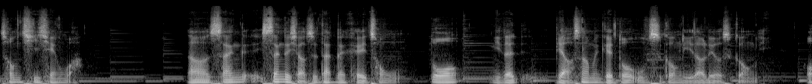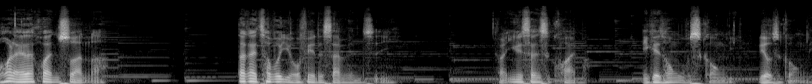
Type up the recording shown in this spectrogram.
充七千瓦，然后三个三个小时大概可以充多，你的表上面可以多五十公里到六十公里。我后来在换算了，大概差不多油费的三分之一啊，因为三十块嘛，你可以充五十公里、六十公里。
